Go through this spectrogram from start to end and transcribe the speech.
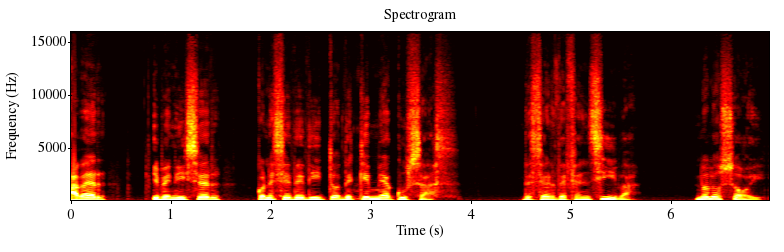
A ver, ser con ese dedito, ¿de qué me acusás? ¿De ser defensiva? No lo soy.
